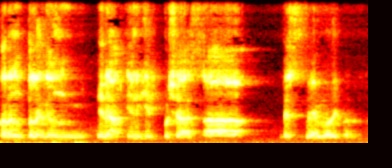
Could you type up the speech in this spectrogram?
parang talagang ina- inikip ko siya sa best memory ko.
